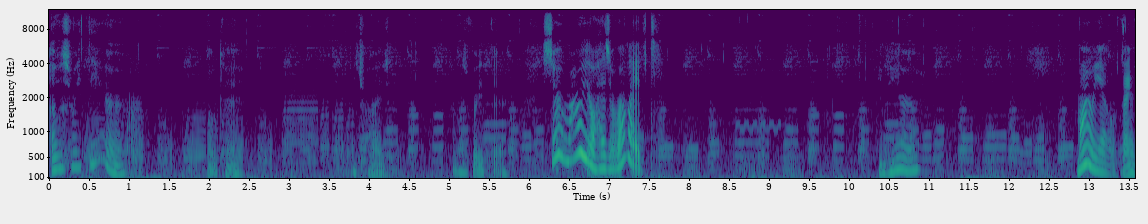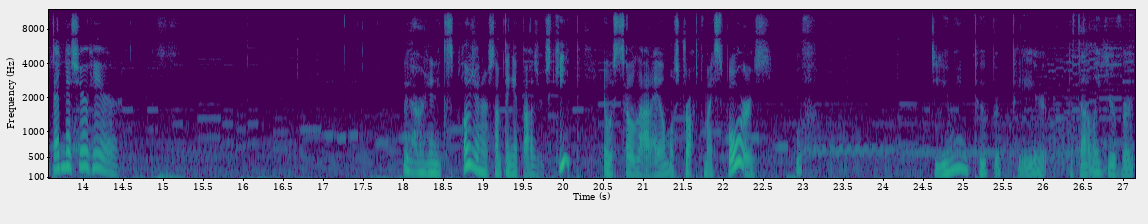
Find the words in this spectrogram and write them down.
I was right there. Okay. I tried. I was right there. Sir Mario has arrived. I'm here. Mario, thank goodness you're here. We heard an explosion or something at Bowser's Keep. It was so loud I almost dropped my spores. Oof. Do you mean poop or pee, or is that like your vert?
